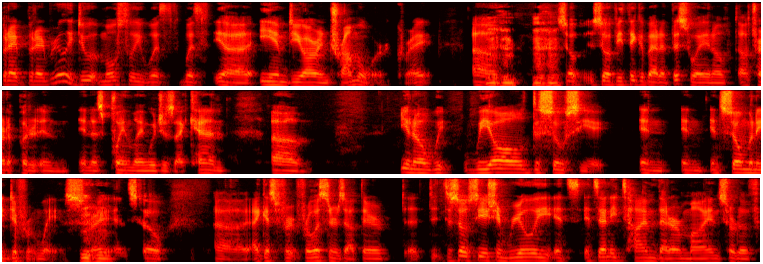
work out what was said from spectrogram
but I but I really do it mostly with with uh, EMDR and trauma work, right? Um, Mhm, mhm. so so if you think about it this way, and I'll I'll try to put it in in as plain language as I can. Um, you know, we we all dissociate in in in so many different ways, right? Mhm. And so uh, I guess for, for listeners out there, uh, d- dissociation really it's it's any time that our mind sort of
